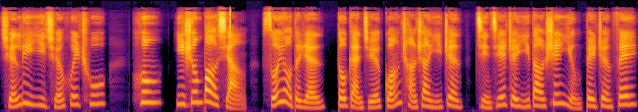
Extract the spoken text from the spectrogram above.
全力一拳挥出，轰！一声爆响，所有的人都感觉广场上一震，紧接着一道身影被震飞，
